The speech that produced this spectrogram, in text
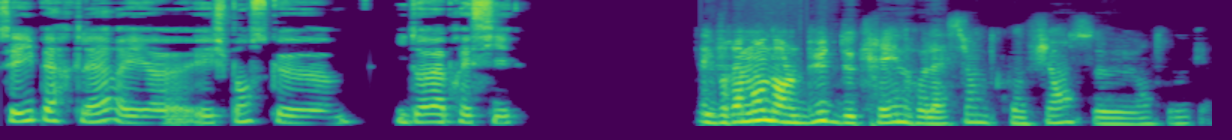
C'est hyper clair et, et je pense que ils doivent apprécier. C'est vraiment dans le but de créer une relation de confiance entre nous quatre.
